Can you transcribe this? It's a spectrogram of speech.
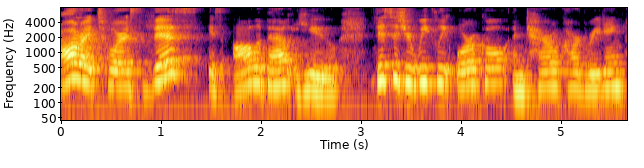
All right, Taurus, this is all about you. This is your weekly oracle and tarot card reading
